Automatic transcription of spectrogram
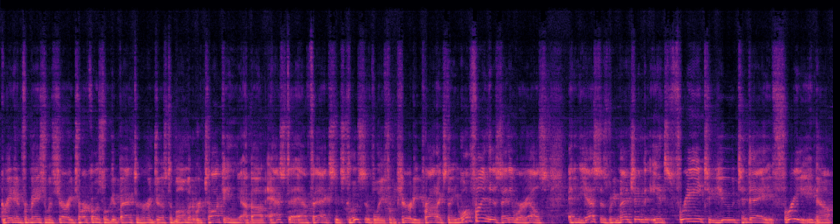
Great information with Sherry Torkos. We'll get back to her in just a moment. We're talking about Asta FX exclusively from Purity Products. Now, you won't find this anywhere else. And yes, as we mentioned, it's free to you today. Free. Now,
